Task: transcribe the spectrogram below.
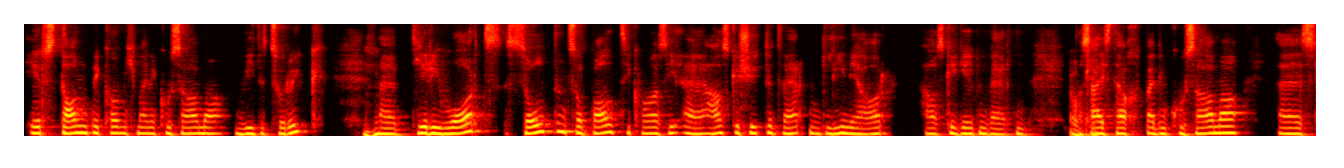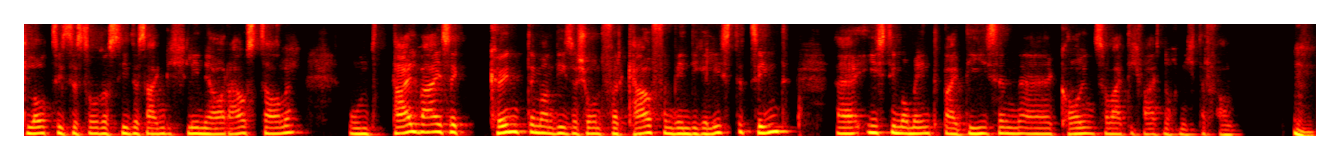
Erst dann bekomme ich meine Kusama wieder zurück. Mhm. Äh, die Rewards sollten, sobald sie quasi äh, ausgeschüttet werden, linear ausgegeben werden. Okay. Das heißt, auch bei den Kusama-Slots äh, ist es so, dass sie das eigentlich linear auszahlen. Und teilweise könnte man diese schon verkaufen, wenn die gelistet sind. Ist im Moment bei diesen Coins, soweit ich weiß, noch nicht der Fall. Mhm.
